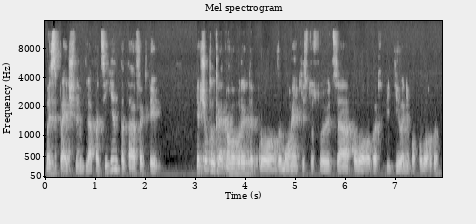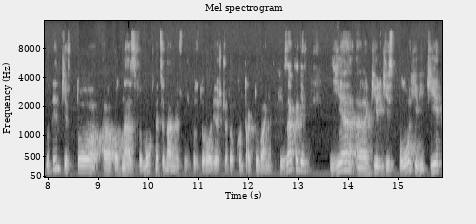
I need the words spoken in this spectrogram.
безпечним для пацієнта та ефективним. Якщо конкретно говорити про вимоги, які стосуються пологових відділень або пологових будинків, то е, одна з вимог Національної служби здоров'я щодо контрактування таких закладів є е, кількість пологів, які е,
